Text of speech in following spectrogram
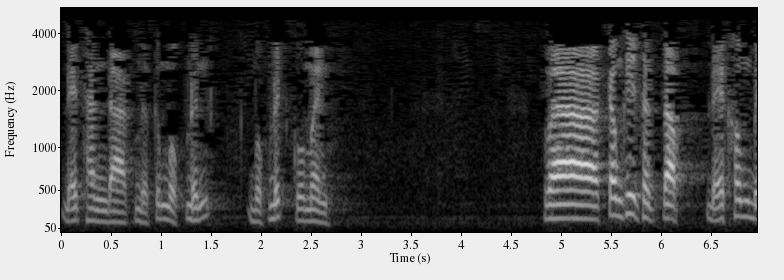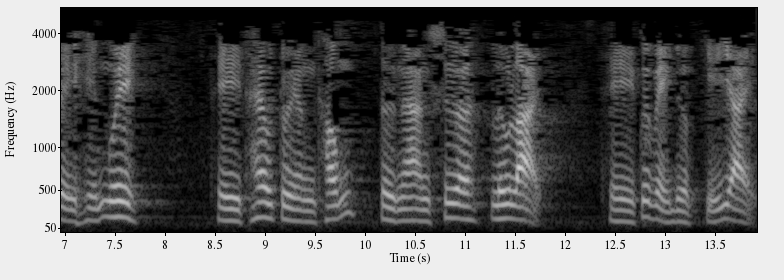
để thành đạt được cái mục đích mục đích của mình. Và trong khi thực tập để không bị hiểm nguy thì theo truyền thống từ ngàn xưa lưu lại thì quý vị được chỉ dạy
